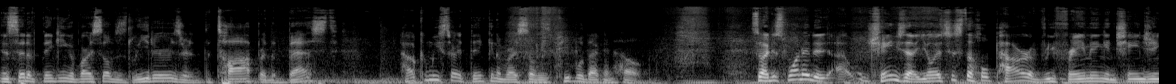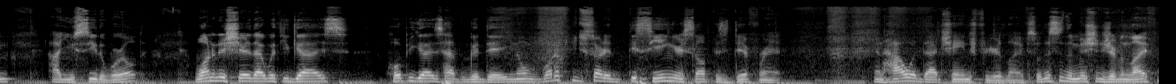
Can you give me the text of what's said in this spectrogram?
Instead of thinking of ourselves as leaders or the top or the best, how can we start thinking of ourselves as people that can help? So I just wanted to change that. You know, it's just the whole power of reframing and changing how you see the world. Wanted to share that with you guys. Hope you guys have a good day. You know, what if you started seeing yourself as different and how would that change for your life? So, this is the mission driven life.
